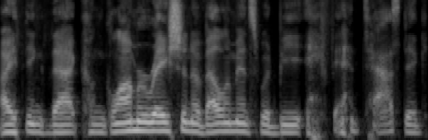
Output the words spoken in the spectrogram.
I think that conglomeration of elements would be a fantastic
